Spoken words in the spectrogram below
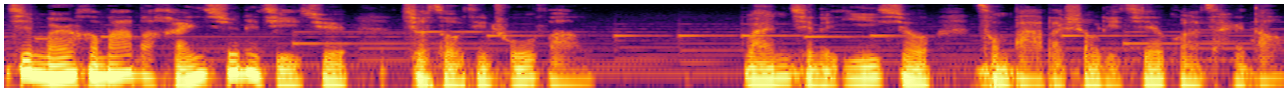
进门和妈妈寒暄了几句，就走进厨房，挽起了衣袖，从爸爸手里接过了菜刀。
